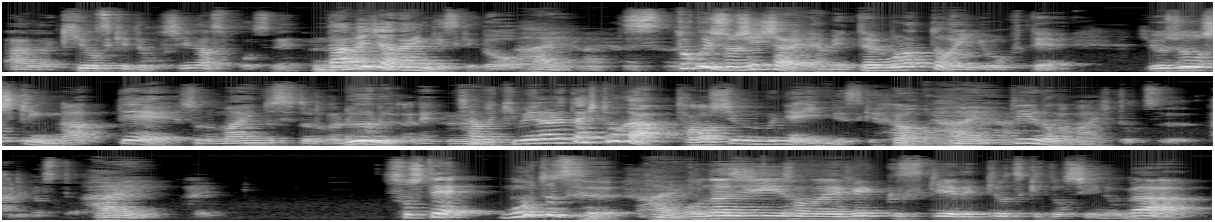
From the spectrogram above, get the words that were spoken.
あの、気をつけてほしいのはそこですね。うんダメじゃないんですけど、はいはいはい。特に初心者はやめてもらった方がよくて、余剰資金があって、そのマインドセットとかルールがねう、んちゃんと決められた人が楽しむ分にはいいんですけど、はいはい。っていうのがまあ一つありますと。はい。そして、もう一つ、はい。同じその FX 系で気をつけてほしいのが、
